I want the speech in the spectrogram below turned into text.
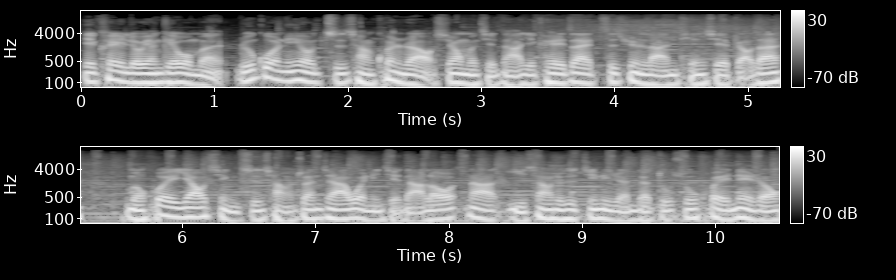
也可以留言给我们。如果你有职场困扰，希望我们解答，也可以在资讯栏填写表单，我们会邀请职场专家为你解答喽。那以上就是经理人的读书会内容，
